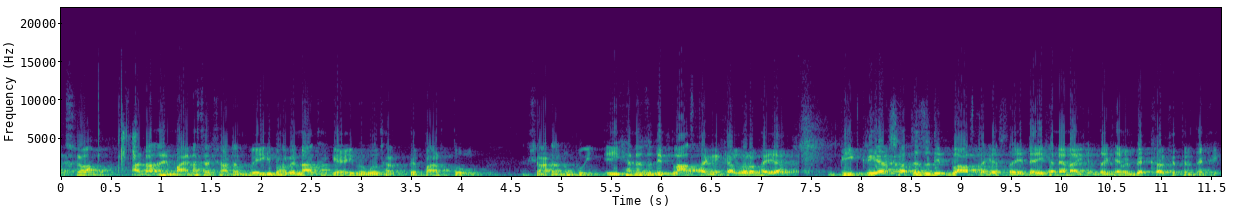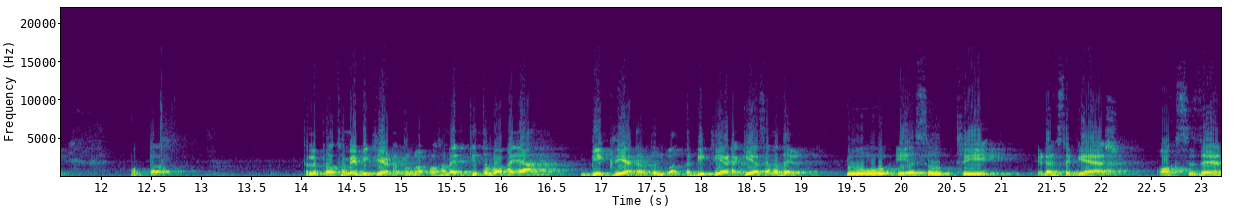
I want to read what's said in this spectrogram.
একশো মাইনাস একশো আটানব্বই, এইভাবে না থেকে এইভাবেও থাকতে পারতো। একশো আটানব্বই। এইখানে যদি প্লাস থাকে, খেয়াল করো ভাইয়া, বিক্রিয়ার সাথে যদি প্লাস থাকে এটা এখানে না, এখানে দেখি আমি ব্যাখ্যার ক্ষেত্রে দেখাই। উত্তর। তাহলে প্রথমে বিক্রিয়াটা তুলবা। প্রথমে কি তুলবা ভাইয়া? বিক্রিয়াটা তুলবা। তো বিক্রিয়াটা কি আছে আমাদের? টু এসও থ্রি এটা হচ্ছে গ্যাস, অক্সিজেন,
